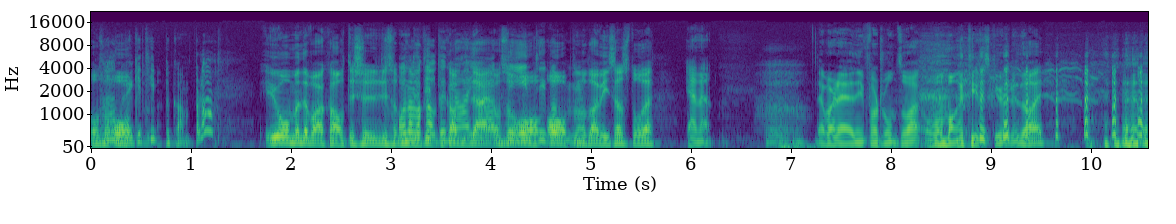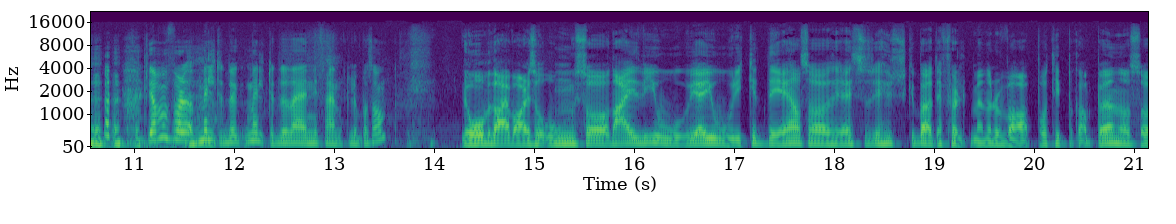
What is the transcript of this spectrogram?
Og så Hadde dere ikke tippekamper, da? Jo, men det var ikke alltid liksom, Og det de nei, der, Og så åpna du avisa, og sto det 1-1. Det var den informasjonen som var. Og hvor mange tilskuere det var. Ja, men for, meldte, du, meldte du deg inn i fanklubb og sånn? Jo, men da jeg var så ung, så Nei, vi gjorde, jeg gjorde ikke det. Altså, jeg, jeg husker bare at jeg fulgte med når du var på tippekampen, og så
